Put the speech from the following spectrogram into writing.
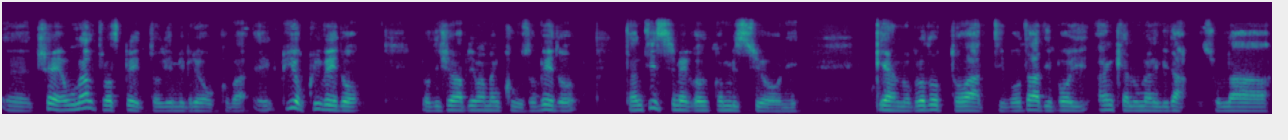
eh, c'è un altro aspetto che mi preoccupa. Io qui vedo, lo diceva prima Mancuso, vedo tantissime co- commissioni che hanno prodotto atti votati poi anche all'unanimità sulla,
